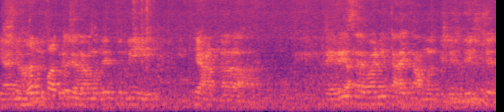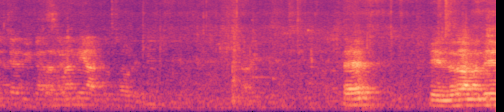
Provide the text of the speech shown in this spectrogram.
या निवडणूक. प्रचारामध्ये तुम्ही इथे आणणार आहात. खैरे साहेबांनी काय कामं केली? देश त्यांच्या सन्माननीय विकासासाठी साहेब केंद्रामध्ये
